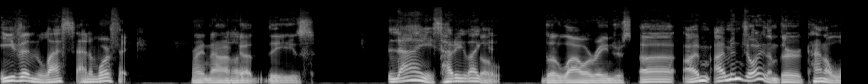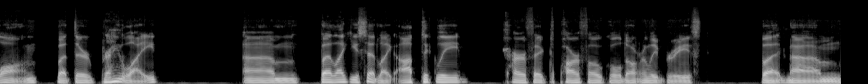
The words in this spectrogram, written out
even less anamorphic. Right now, I've Uh, got these Nice. How do you like the, it? the Laowa Rangers. Uh, I'm I'm enjoying them. They're kind of long, but they're pretty light. Um, but like you said, like optically perfect, parfocal, don't really breathe. But um,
